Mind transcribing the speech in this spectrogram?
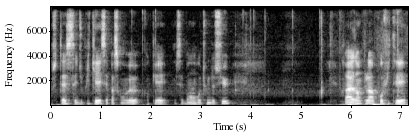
ce test, c'est dupliqué, c'est pas ce qu'on veut. Ok, c'est bon, on retourne dessus. Par exemple, là, profiter,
